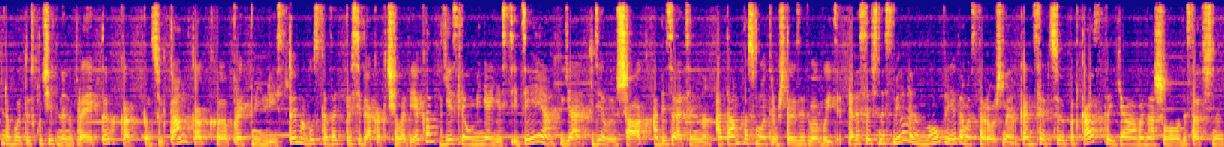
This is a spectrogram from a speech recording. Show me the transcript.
работаю исключительно на проектах как консультант, как э, проектный юрист. Что я могу сказать про себя как человека? Если у меня есть идея, я делаю шаг обязательно, а там там посмотрим, что из этого выйдет. Я достаточно смелая, но при этом осторожная. Концепцию подкаста я вынашивала достаточно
